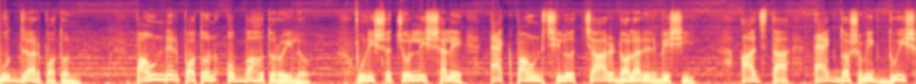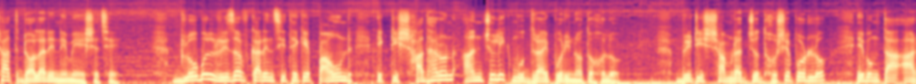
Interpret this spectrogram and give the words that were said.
মুদ্রার পতন। পাউন্ডের পতন অব্যাহত রইল। উনিশশো চল্লিশ সালে এক পাউন্ড ছিল চার ডলারের বেশি। আজ তা এক দশমিক দুই সাত ডলারে নেমে এসেছে। গ্লোবাল রিজার্ভ কারেন্সি থেকে পাউন্ড একটি সাধারণ আঞ্চলিক মুদ্রায় পরিণত হল। ব্রিটিশ সাম্রাজ্য ধসে পড়ল এবং তা আর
